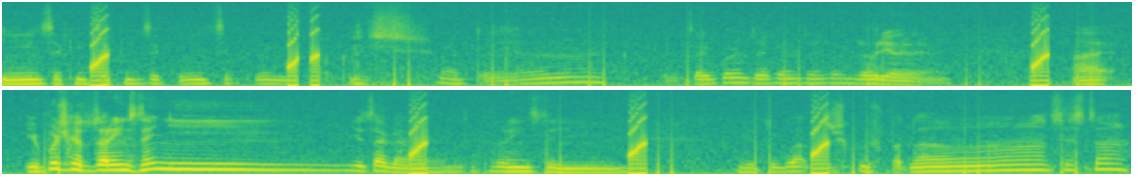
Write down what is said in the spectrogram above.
Nic, tak nic, tak nic, tak nic, tak nic. to je... Tady půjdem, tady půjdem, tady půjdem. Dobrý, dobrý, dobrý. Ale... Jo, počkej, to tady nic není. Je takhle, tak tady nic není. Je to byla trošku špatná cesta,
